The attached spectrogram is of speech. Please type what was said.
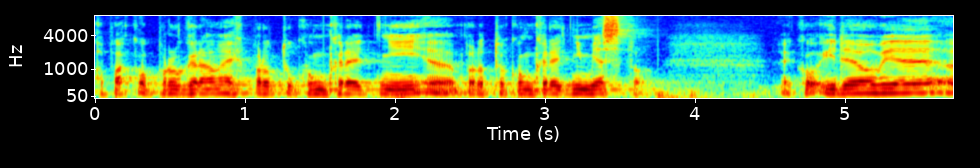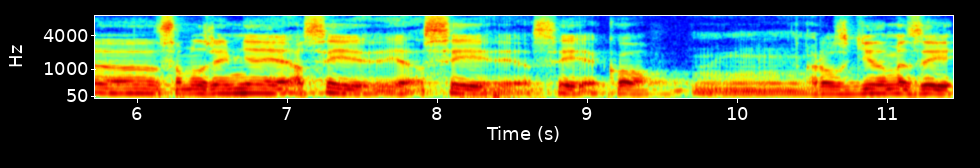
a pak o programech pro, tu konkrétní, pro to konkrétní město. Jako ideově eh, samozřejmě je asi, je asi, je asi jako mm, rozdíl mezi,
